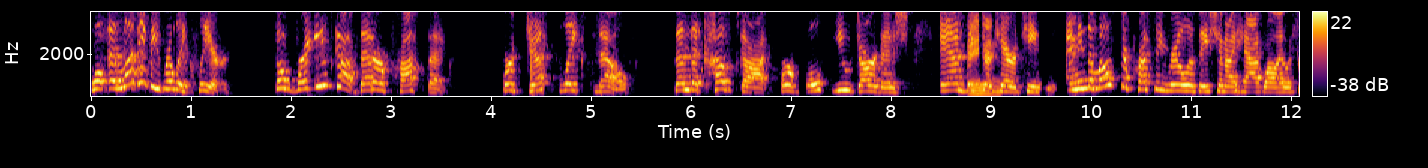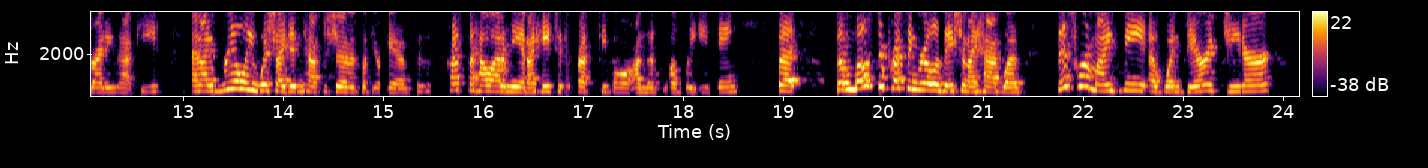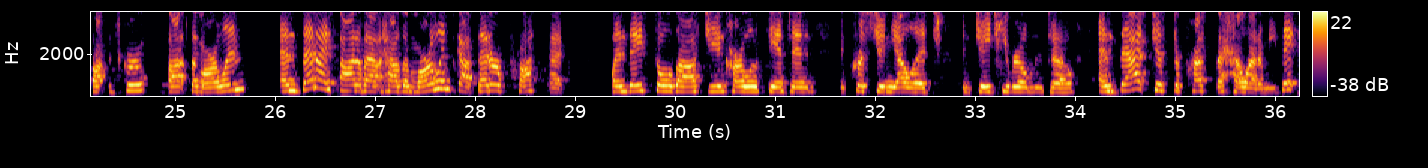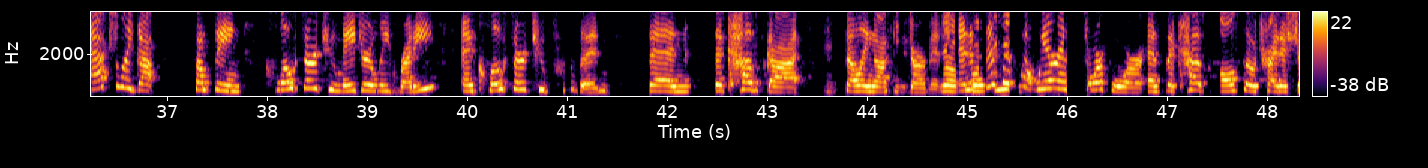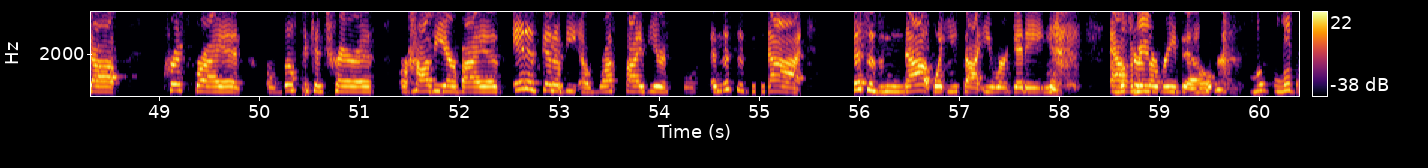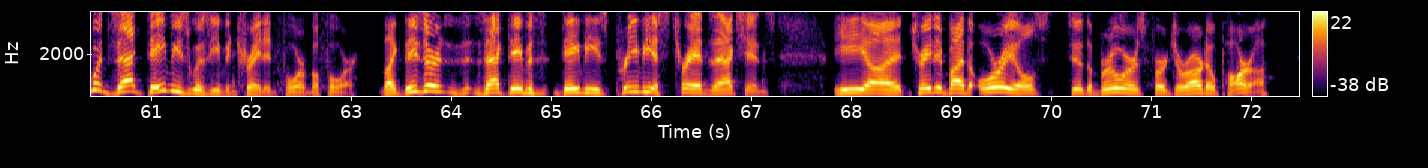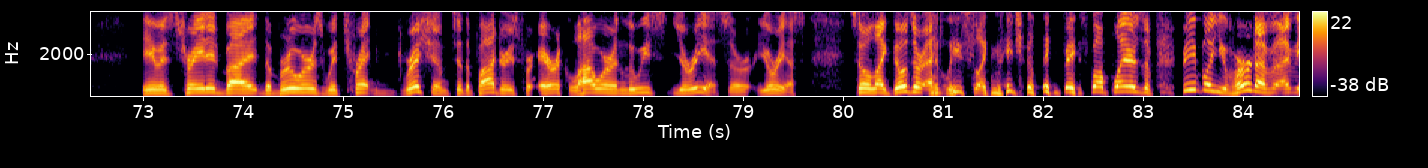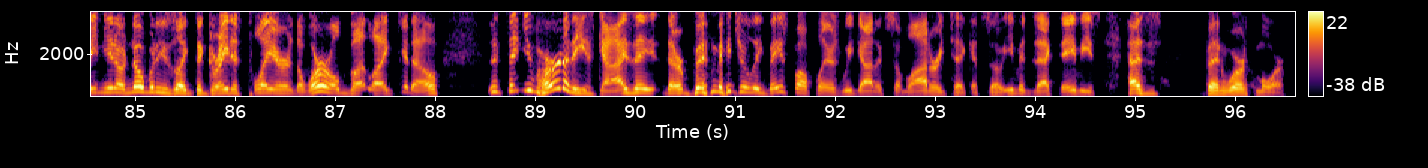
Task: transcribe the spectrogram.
Well, and let me be really clear. The Rays got better prospects for just Blake Snell than the Cubs got for both Yu Darvish and Victor Man. Caratini. I mean, the most depressing realization I had while I was writing that piece, and I really wish I didn't have to share this with your fans because it depressed the hell out of me, and I hate to depress people on this lovely evening. But the most depressing realization I had was this reminds me of when Derek Jeter's group bought the Marlins. And then I thought about how the Marlins got better prospects when they sold off Giancarlo Stanton and Christian Yelich and JT Realmuto. And that just depressed the hell out of me. They actually got something closer to major league ready and closer to proven than the Cubs got selling off Yu Darvish. Well, and if this is what we're in store for as the Cubs also try to shop Kris Bryant or Willson Contreras or Javier Baez, it is going to be a rough five years, folks. And this is not this is not what you thought you were getting after mean- the rebuild. Look, look what Zach Davies was even traded for before. Like these are Zach Davis Davies' previous transactions. He uh, traded by the Orioles to the Brewers for Gerardo Parra. He was traded by the Brewers with Trent Grisham to the Padres for Eric Lauer and Luis Urias or Urias. So like those are at least like major league baseball players of people you've heard of. I mean, you know, nobody's like the greatest player in the world, but like, you know, that you've heard of these guys. They they're major league baseball players. We got some lottery tickets. So even Zach Davies has been worth more.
